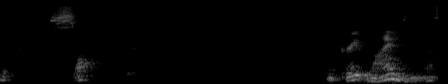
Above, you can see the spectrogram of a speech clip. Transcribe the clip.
like soft. Great lines in this.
